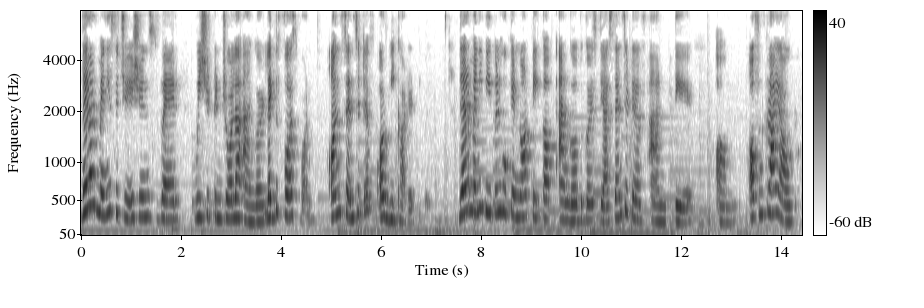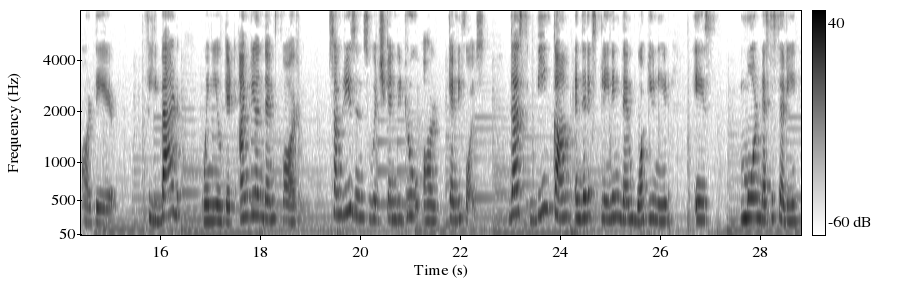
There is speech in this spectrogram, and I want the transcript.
There are many situations where we should control our anger, like the first one, on sensitive or weak-hearted people. There are many people who cannot take up anger because they are sensitive and they um, often cry out or they feel bad when you get angry on them for some reasons which can be true or can be false. Thus, being calm and then explaining them what you need is more necessary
